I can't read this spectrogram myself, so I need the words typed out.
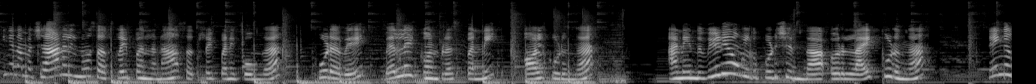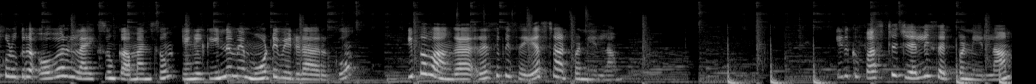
நீங்கள் நம்ம சேனல் இன்னும் சப்ஸ்கிரைப் பண்ணலனா சப்ஸ்கிரைப் பண்ணிக்கோங்க. கூடவே பெல் ஐக்கான் ப்ரெஸ் பண்ணி ஆல் கொடுங்க. அண்ட் இந்த வீடியோ உங்களுக்கு பிடிச்சிருந்தா ஒரு லைக் கொடுங்க. நீங்கள் கொடுக்குற ஒவ்வொரு லைக்ஸும் கமெண்ட்ஸும் எங்களுக்கு இன்னுமே மோட்டிவேட்டடாக இருக்கும். இப்போ வாங்க ரெசிபி செய்ய ஸ்டார்ட் பண்ணிடலாம். இதுக்கு ஃபஸ்ட்டு ஜெல்லி செட் பண்ணிடலாம்.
